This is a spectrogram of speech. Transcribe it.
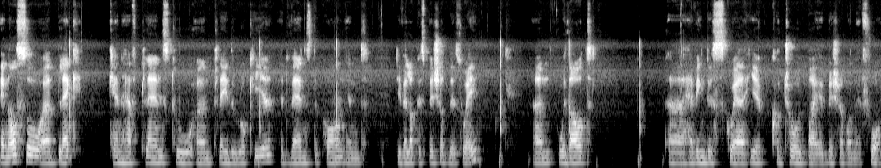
And also uh, black can have plans to um, play the rook here, advance the pawn and develop his bishop this way um, without uh, having this square here controlled by a bishop on f4.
